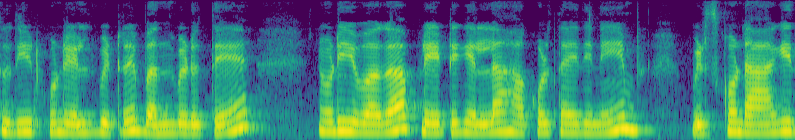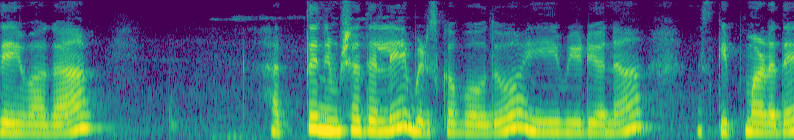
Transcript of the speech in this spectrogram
ತುದಿ ಇಟ್ಕೊಂಡು ಎಳೆದ್ಬಿಟ್ರೆ ಬಂದುಬಿಡುತ್ತೆ. ನೋಡಿ, ಇವಾಗ ಪ್ಲೇಟಿಗೆಲ್ಲ ಹಾಕ್ಕೊಳ್ತಾ ಇದ್ದೀನಿ. ಬಿಡಿಸ್ಕೊಂಡು ಆಗಿದೆ ಇವಾಗ. ಹತ್ತು ನಿಮಿಷದಲ್ಲಿ ಬಿಡಿಸ್ಕೋಬೋದು. ಈ ವಿಡಿಯೋನ ಸ್ಕಿಪ್ ಮಾಡದೆ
